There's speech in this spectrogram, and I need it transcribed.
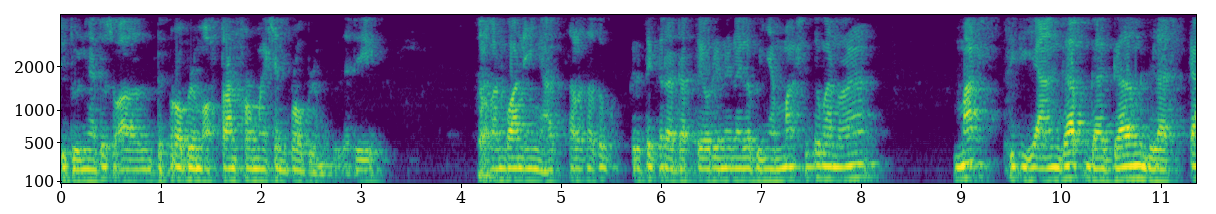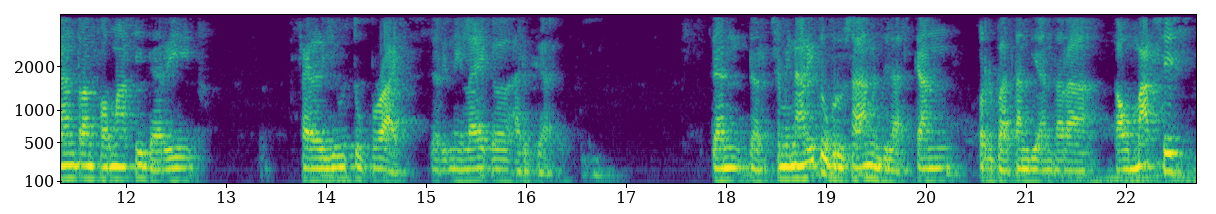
judulnya itu soal the problem of transformation problem. Jadi kawan-kawan ingat salah satu kritik terhadap teori nilai lebihnya Marx itu karena Marx dianggap gagal menjelaskan transformasi dari value to price dari nilai ke harga. Dan, dan seminar itu berusaha menjelaskan perdebatan di antara kaum Marxis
